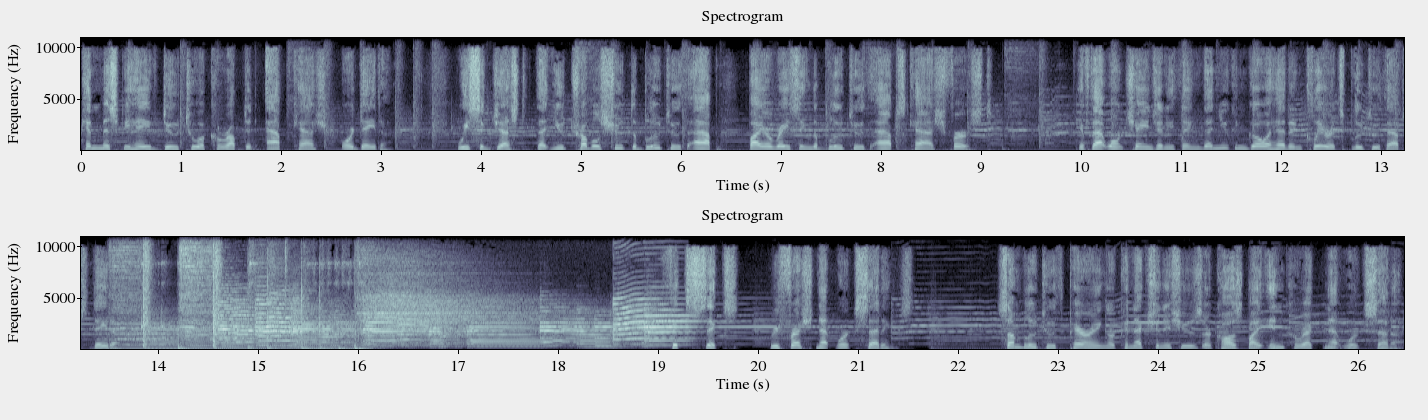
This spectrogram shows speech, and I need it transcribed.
can misbehave due to a corrupted app cache or data. We suggest that you troubleshoot the Bluetooth app by erasing the Bluetooth app's cache first. If that won't change anything, then you can go ahead and clear its Bluetooth app's data. Fix 6. Refresh network settings. Some Bluetooth pairing or connection issues are caused by incorrect network setup.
